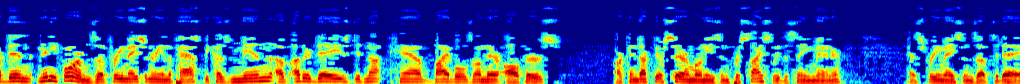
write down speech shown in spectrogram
have been many forms of Freemasonry in the past because men of other days did not have Bibles on their altars or conduct their ceremonies in precisely the same manner as Freemasons of today,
